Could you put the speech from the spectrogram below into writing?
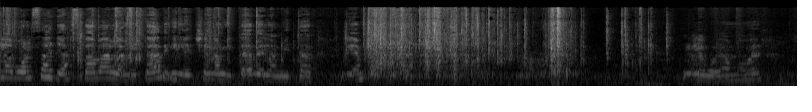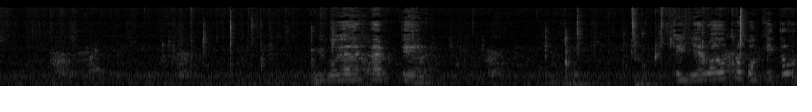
la bolsa ya estaba a la mitad y le eché la mitad de la mitad, bien poquita. Y le voy a mover. Y voy a dejar que, que hierva otro poquito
